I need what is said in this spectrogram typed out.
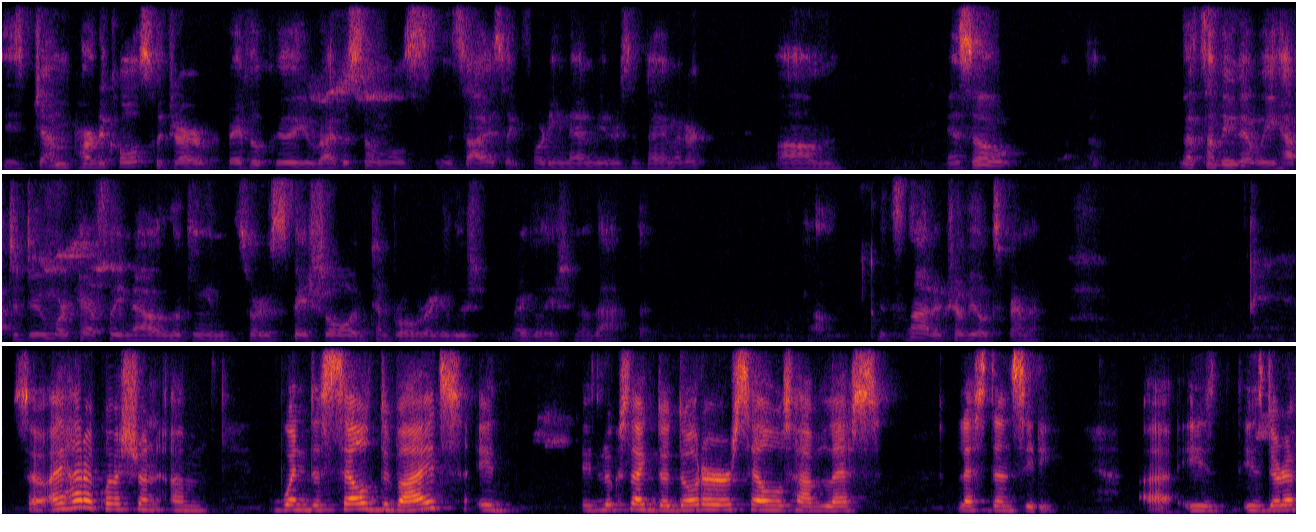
these GEM particles, which are basically ribosomals in size, like 40 nanometers in diameter. Um, and so that's something that we have to do more carefully now, looking in sort of spatial and temporal regulation, regulation of that. But it's not a trivial experiment. So I had a question. Um, when the cell divides, it it looks like the daughter cells have less less density. Uh, is is there a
